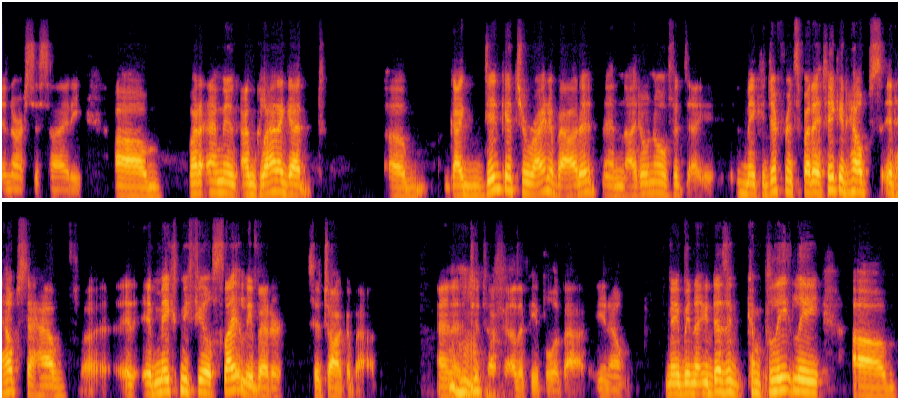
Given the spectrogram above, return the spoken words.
in our society um, but i mean i'm glad i got uh, I did get to write about it, and I don't know if it uh, make a difference, but I think it helps. It helps to have. Uh, it, it makes me feel slightly better to talk about, and uh, to Mhm. talk to other people about. You know, maybe not, it doesn't completely um,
